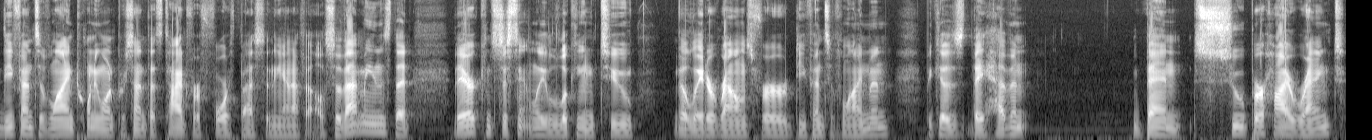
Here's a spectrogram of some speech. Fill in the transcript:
defensive line, 21%, that's tied for fourth best in the NFL. So that means that they're consistently looking to the later rounds for defensive linemen because they haven't been super high ranked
